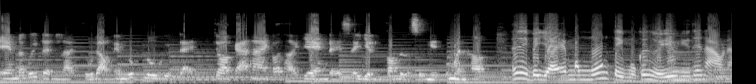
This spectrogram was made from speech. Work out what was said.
em đã quyết định là chủ động em rút lui để cho cả hai có thời gian để xây dựng con đường sự nghiệp của mình hơn. Thế thì bây giờ em mong muốn tìm một cái người yêu như thế nào nè?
